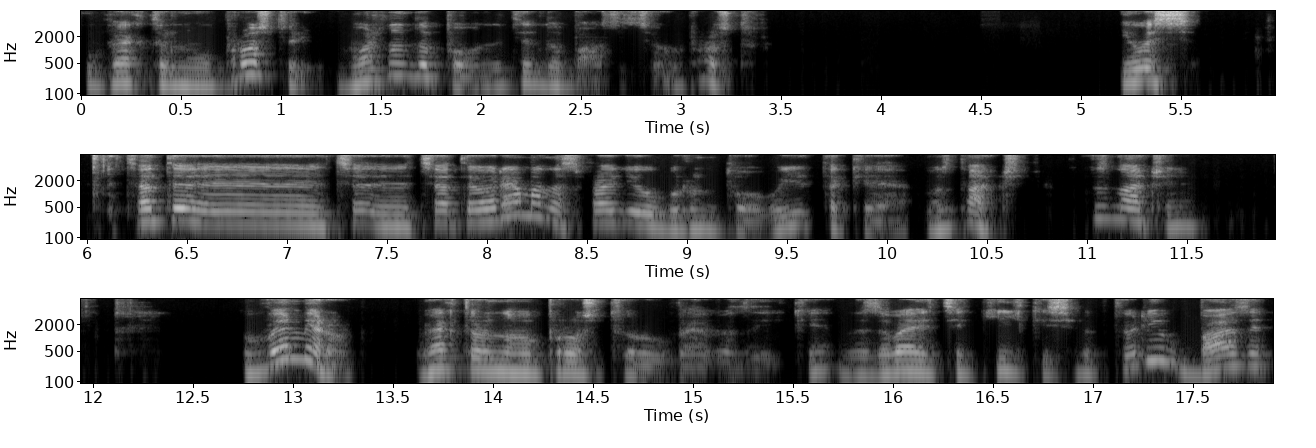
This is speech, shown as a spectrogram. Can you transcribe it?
у векторному просторі можна доповнити до бази цього простору. І ось ця, ця, ця теорема насправді обґрунтовує таке означення. Означення. Виміром векторного простору V велике називається кількість векторів бази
